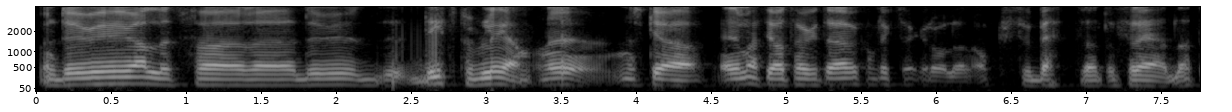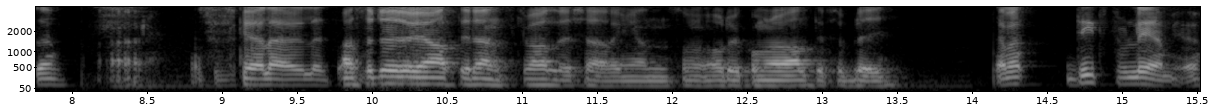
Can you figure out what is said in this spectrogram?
Men du är ju alldeles för... eh, Du, ditt problem... Nu, nu ska jag... I och med att jag har tagit över konfliktsökarrollen och förbättrat och förädlat den. Nej. Och så ska jag lära dig lite. Alltså du är ju alltid den skvallerkärringen som, och du kommer alltid förbli. Ja, men ditt problem ju,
